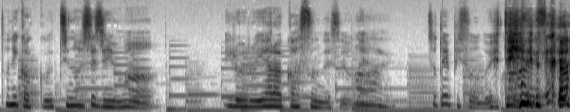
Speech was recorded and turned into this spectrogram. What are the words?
とにかくうちの主人はいろいろやらかすんですよね、はい。ちょっとエピソード言っていいですか？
